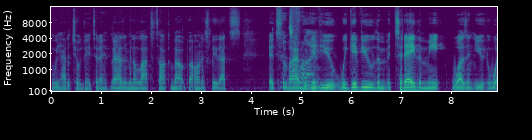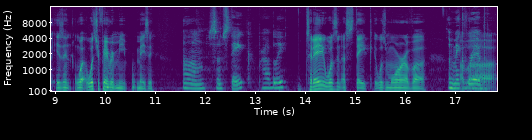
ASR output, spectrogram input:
We had a chill day today. There hasn't been a lot to talk about, but honestly, that's it's the vibe. We give you we give you the today the meat wasn't you what isn't what what's your favorite meat, Maecee? Um, some steak probably. Today it wasn't a steak. It was more of a A McRib. a,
